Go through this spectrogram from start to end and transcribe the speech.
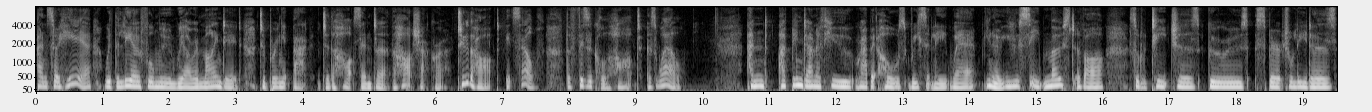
And so here with the Leo full moon, we are reminded to bring it back to the heart center, the heart chakra, to the heart itself, the physical heart as well. And I've been down a few rabbit holes recently where, you know, you see most of our sort of teachers, gurus, spiritual leaders,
